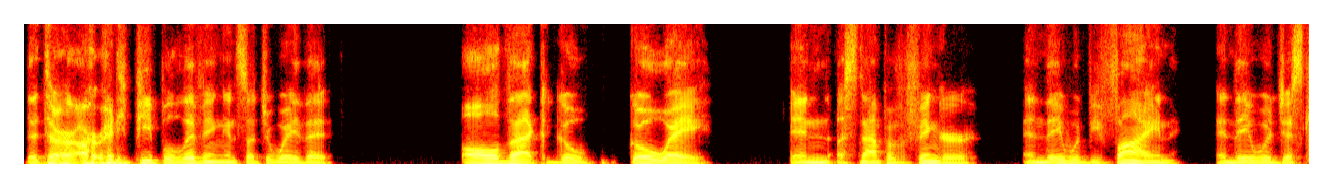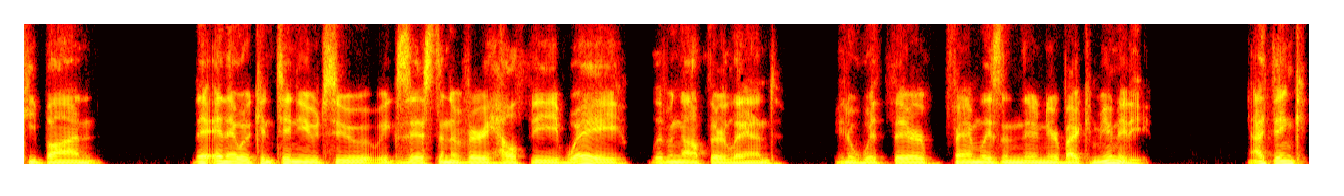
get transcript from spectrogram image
that there are already people living in such a way that all that could go go away in a snap of a finger and they would be fine and they would just keep on and they would continue to exist in a very healthy way living off their land you know with their families and their nearby community i think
